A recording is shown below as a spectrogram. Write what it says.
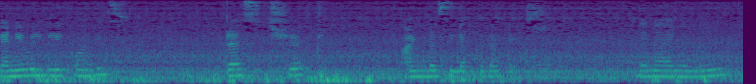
When you will click on this press shift and select the text. Then I will do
